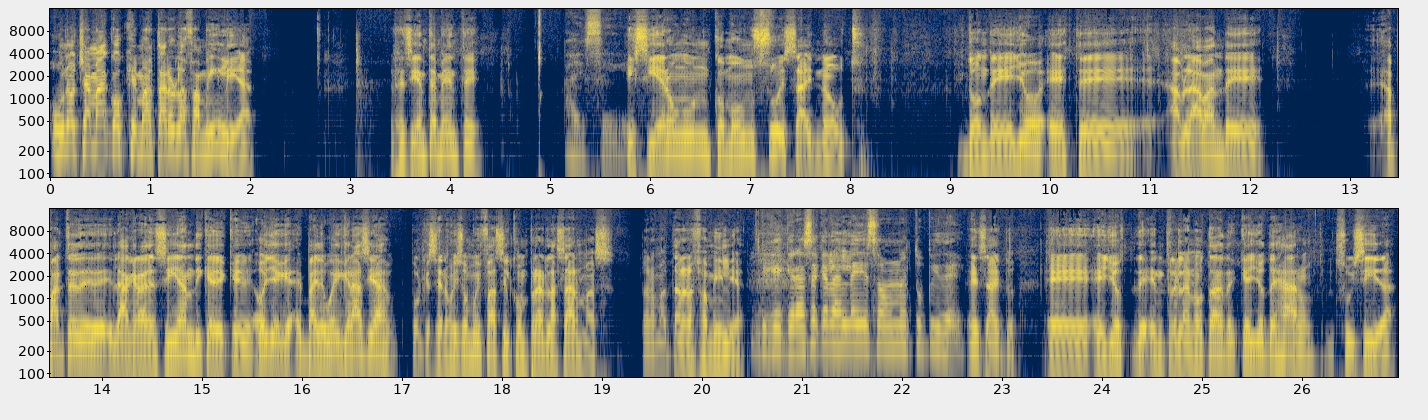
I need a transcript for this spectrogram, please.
unos chamacos que mataron la familia recientemente Ay, sí. hicieron un como un suicide note donde ellos este hablaban de aparte de le agradecían de que, que oye by the way gracias porque se nos hizo muy fácil comprar las armas para matar a la familia Dije que gracias que las leyes son una estupidez. Exacto. Eh, ellos, de- entre la nota de- que ellos dejaron, suicida,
